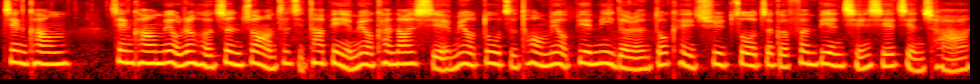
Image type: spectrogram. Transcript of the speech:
健康健康没有任何症状，自己大便也没有看到血，没有肚子痛，没有便秘的人都可以去做这个粪便潜血检查。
